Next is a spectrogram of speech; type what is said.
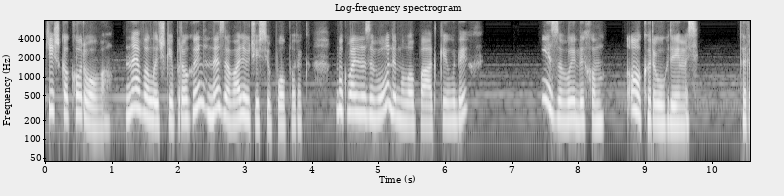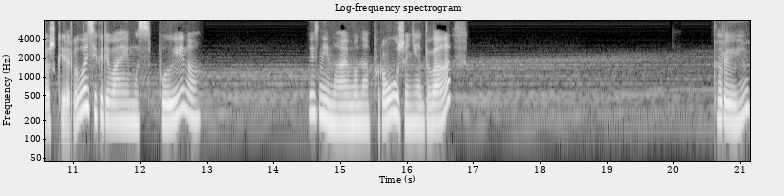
кішка корова. Невеличкий прогин, не завалюючись у поперек. Буквально зводимо лопатки вдих і з видихом округлюємось. Трошки розігріваємо спину. Знімаємо напруження. Два. Три.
